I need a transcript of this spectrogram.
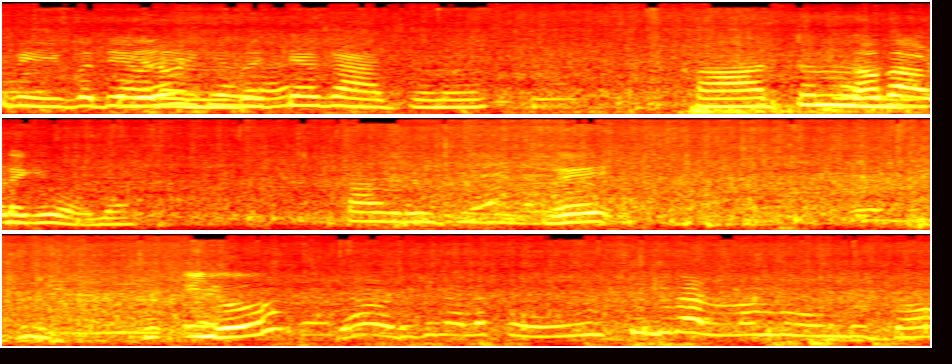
ശ്രീപതി അവിടെ എന്തൊക്കെയാ കാട്ടണു? കാട്ടുന്നു അവിടേക്ക് പോകാം. അയ്യോ. അവിടേക്ക് നല്ല വെള്ളം പോകുന്നുണ്ടോ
